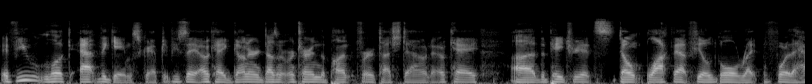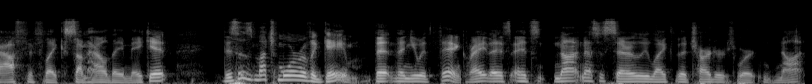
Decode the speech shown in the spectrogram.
if you look at the game script, if you say, okay, Gunner doesn't return the punt for a touchdown, okay, uh, the Patriots don't block that field goal right before the half if like somehow they make it, this is much more of a game than, than you would think, right? It's, it's not necessarily like the Chargers were not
